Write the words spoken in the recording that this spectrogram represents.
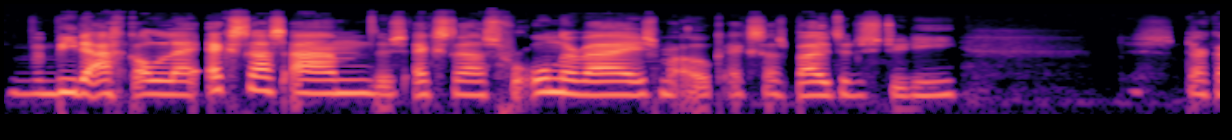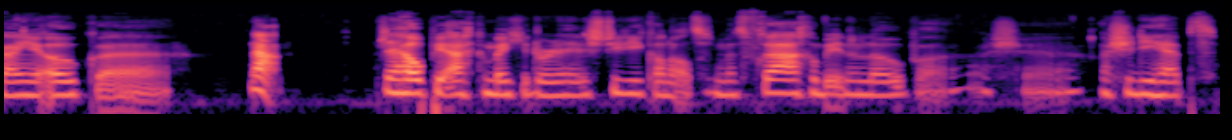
we bieden eigenlijk allerlei extra's aan. Dus extra's voor onderwijs, maar ook extra's buiten de studie. Dus daar kan je ook, eh, nou, ze helpen je eigenlijk een beetje door de hele studie. Je kan altijd met vragen binnenlopen als je, als je die hebt.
